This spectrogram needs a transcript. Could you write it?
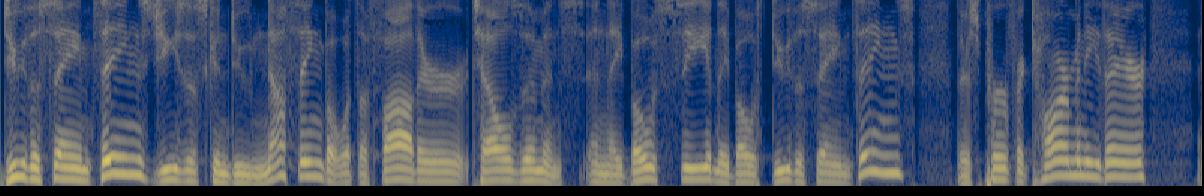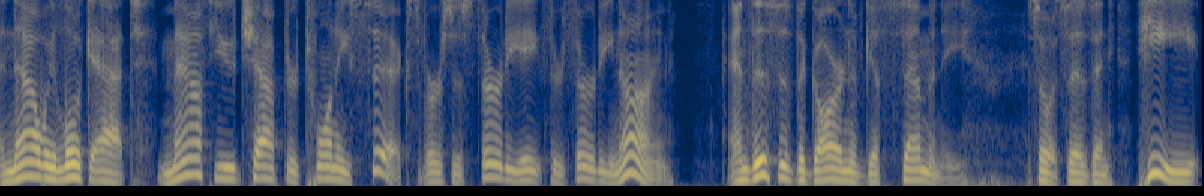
do the same things. Jesus can do nothing but what the Father tells him, and, and they both see and they both do the same things. There's perfect harmony there. And now we look at Matthew chapter 26, verses 38 through 39. And this is the Garden of Gethsemane so it says, And he,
